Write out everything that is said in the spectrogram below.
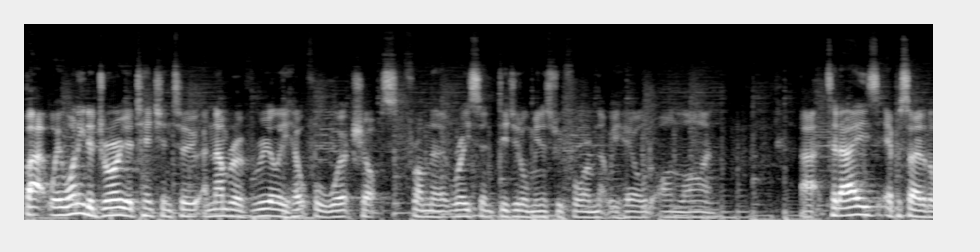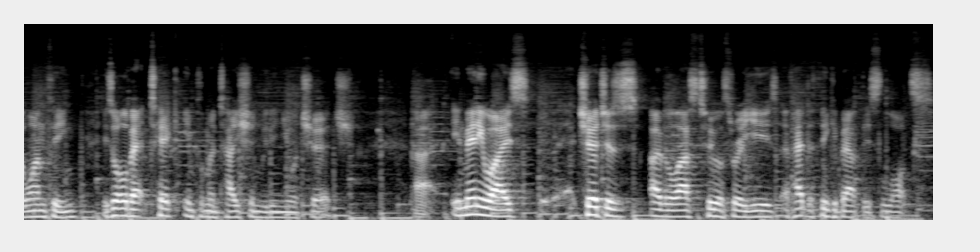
but we're wanting to draw your attention to a number of really helpful workshops from the recent Digital Ministry Forum that we held online. Uh, today's episode of The One Thing is all about tech implementation within your church. Uh, in many ways, churches over the last two or three years have had to think about this lots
